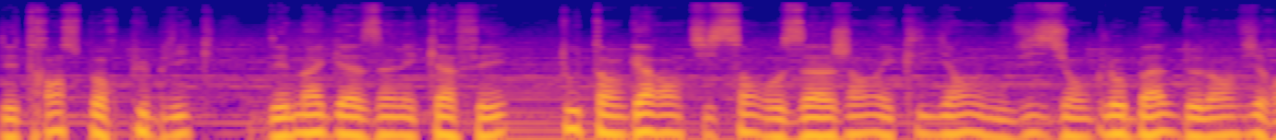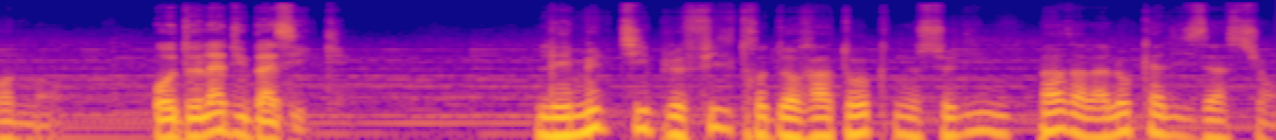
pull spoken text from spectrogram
des transports publics, des magasins et cafés, tout en garantissant aux agents et clients une vision globale de l'environnement. Au-delà du basique. Les multiples filtres de Ratok ne se limitent pas à la localisation.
